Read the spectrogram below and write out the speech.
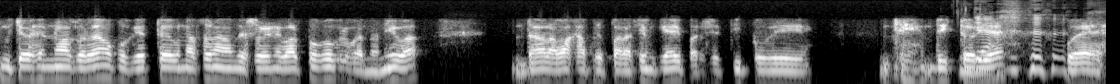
muchas veces no nos acordamos porque esta es una zona donde suele nevar poco, pero cuando nieva, dada la baja preparación que hay para ese tipo de, de, historias, pues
